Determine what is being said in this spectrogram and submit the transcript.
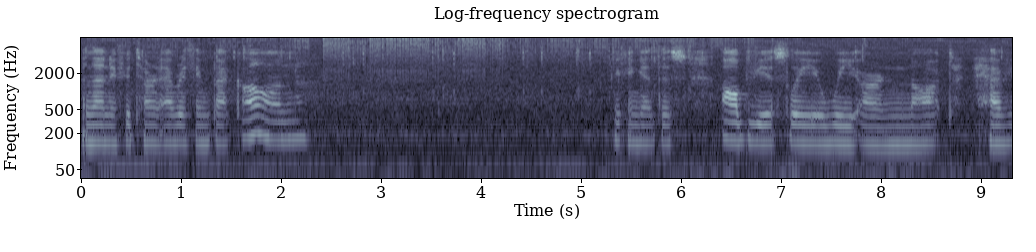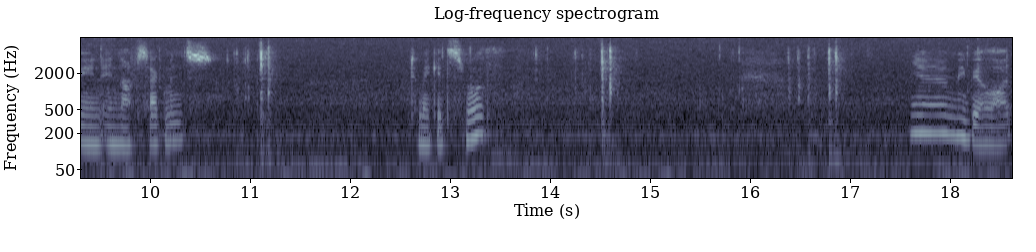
And then if you turn everything back on you can get this. Obviously we are not having enough segments to make it smooth. Yeah maybe a lot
